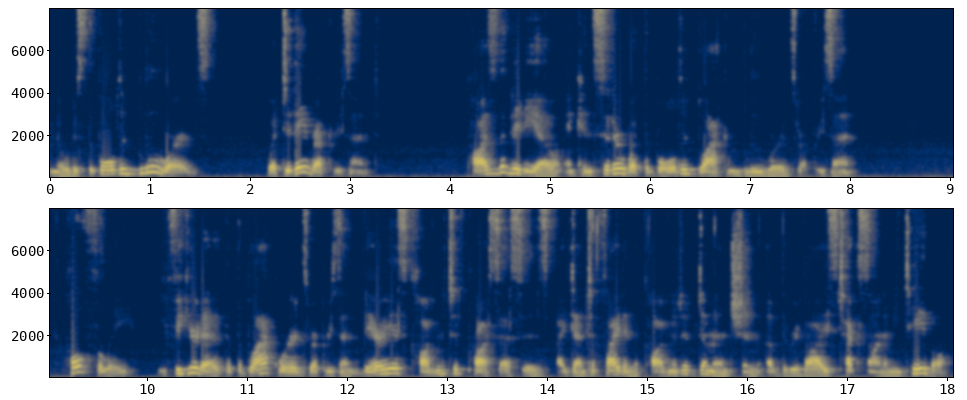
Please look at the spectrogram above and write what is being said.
Notice the bolded blue words. What do they represent? Pause the video and consider what the bolded black and blue words represent. Hopefully, you figured out that the black words represent various cognitive processes identified in the cognitive dimension of the revised taxonomy table,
